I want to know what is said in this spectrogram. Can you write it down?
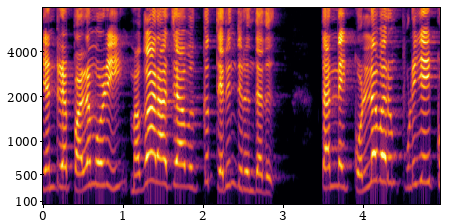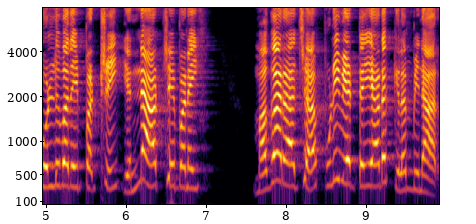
என்ற பழமொழி மகாராஜாவுக்கு தெரிந்திருந்தது. தன்னை கொல்ல வரும் புலியை கொல்லுவதை பற்றி என்ன ஆட்சேபனை? மகாராஜா புலி வேட்டையாட கிளம்பினார்.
